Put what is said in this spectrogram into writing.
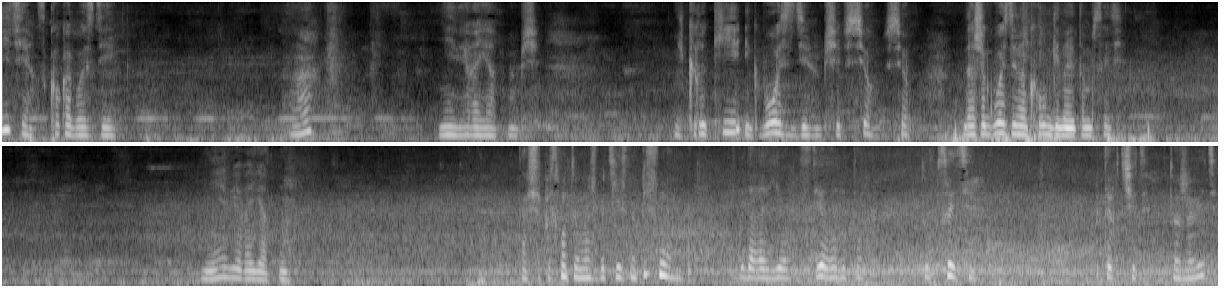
Видите, сколько гвоздей? А? Невероятно вообще. И крюки, и гвозди, вообще все, все. Даже гвозди на круге на этом сайте. Невероятно. Так, сейчас посмотрим, может быть, есть написано, когда ее сделали, то тут, кстати, торчит. Тоже, видите?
